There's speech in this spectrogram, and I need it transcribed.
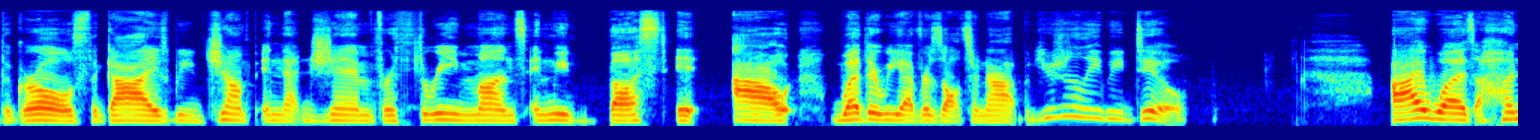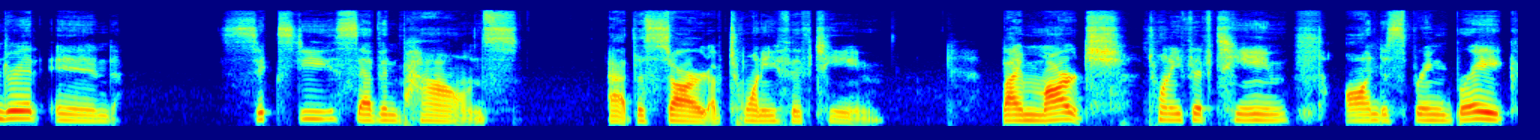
the girls, the guys, we jump in that gym for three months and we bust it out, whether we have results or not, but usually we do. I was 167 pounds at the start of 2015. By March 2015, on to spring break,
